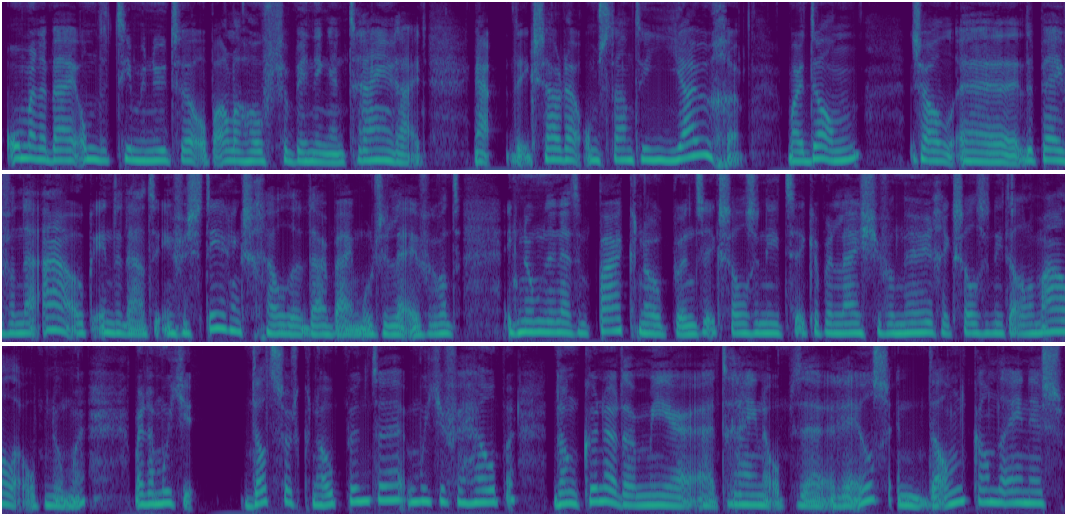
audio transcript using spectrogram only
om en nabij om de 10 minuten op alle hoofdverbindingen een trein rijdt. Nou, ik zou daar om staan te juichen. Maar dan zal eh, de PvdA ook inderdaad de investeringsgelden daarbij moeten leveren. Want ik noemde net een paar knooppunten. Ik, zal ze niet, ik heb een lijstje van negen, ik zal ze niet allemaal opnoemen. Maar dan moet je dat soort knooppunten moet je verhelpen. Dan kunnen er meer eh, treinen op de rails. En dan kan de NS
